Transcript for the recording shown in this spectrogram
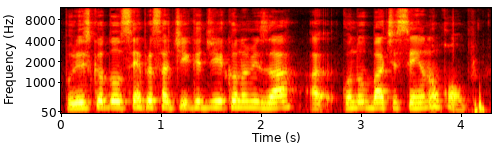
Por isso que eu dou sempre essa dica de economizar, quando bate 100 eu não compro.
